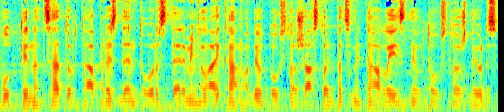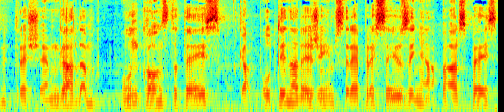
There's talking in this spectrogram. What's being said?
Putina 4. prezidentūras termiņa laikā no 2018. līdz 2023. gadam, un konstatējis, ka Putina režīms represiju ziņā pārspējis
